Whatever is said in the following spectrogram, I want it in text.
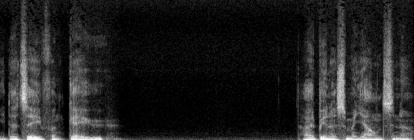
你的这一份给予，它会变成什么样子呢？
